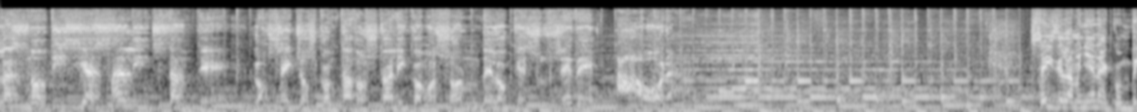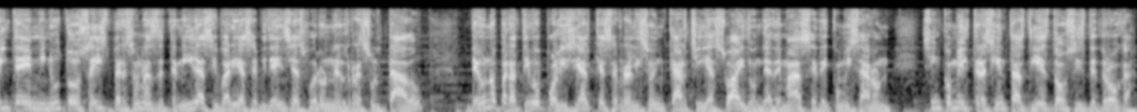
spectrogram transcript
Las noticias al instante. Los hechos contados tal y como son de lo que sucede ahora. 6 de la mañana con 20 minutos, seis personas detenidas y varias evidencias fueron el resultado de un operativo policial que se realizó en Carchi y Azuay, donde además se decomisaron 5.310 dosis de droga.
